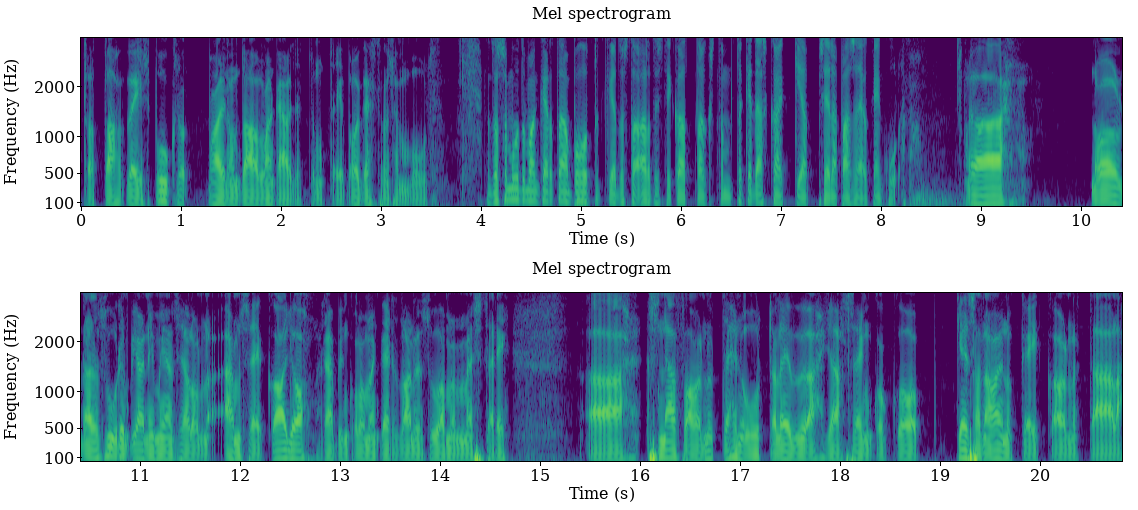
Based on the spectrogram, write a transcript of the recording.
tota, Facebook-mainontaa ollaan käytetty, mutta ei oikeastaan sen muuta. No tuossa muutaman kertaan on puhuttukin jo tuosta artistikattauksesta, mutta ketäs kaikkia siellä pääsee oikein kuulemaan? Uh, No näitä suurimpia nimiä siellä on MC Kajo, rapin kolmenkertainen Suomen mestari. Uh, Snaffa on nyt tehnyt uutta levyä ja sen koko kesän ainut keikka on nyt täällä.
